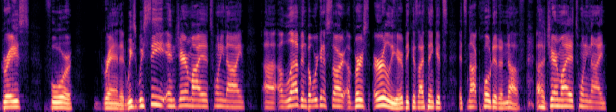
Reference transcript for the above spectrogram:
grace for granted. We, we see in Jeremiah 29 uh, 11, but we're going to start a verse earlier because I think it's, it's not quoted enough. Uh, Jeremiah 29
